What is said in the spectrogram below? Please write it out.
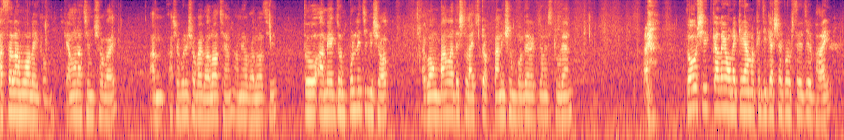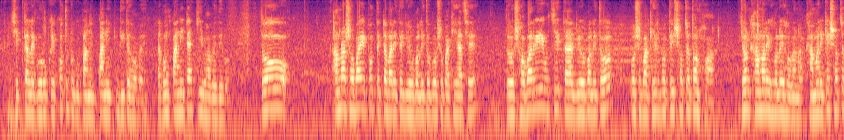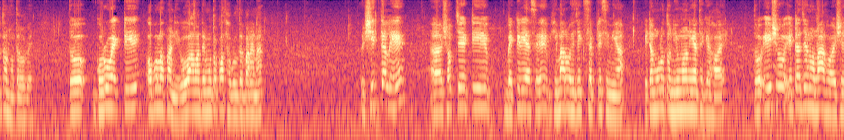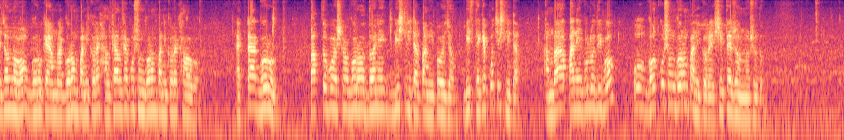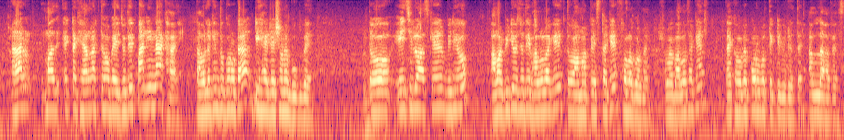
আসসালামু আলাইকুম। কেমন আছেন সবাই? আমি আশা করি সবাই ভালো আছেন, আমিও ভালো আছি। তো আমি একজন পল্লী চিকিৎসক এবং বাংলাদেশ লাইফস্টক পানি সম্পদের একজন স্টুডেন্ট। তো শীতকালে অনেকে আমাকে জিজ্ঞাসা করছে যে, ভাই, শীতকালে গরুকে কতটুকু পানি পানি দিতে হবে এবং পানিটা কীভাবে দিব? তো আমরা সবাই প্রত্যেকটা বাড়িতে গৃহপালিত পশু পাখি আছে। তো সবারই উচিত তার গৃহপালিত পশু পাখির প্রতি সচেতন হওয়া যেমন খামারি হলেই হবে না, খামারিকে সচেতন হতে হবে। তো গরু একটি অবলা প্রাণী, ও আমাদের মতো কথা বলতে পারে না। শীতকালে সবচেয়ে একটি ব্যাকটেরিয়া আছে হিমারোহেজিক সেপ্টিসিমিয়া। এটা মূলত নিউমোনিয়া থেকে হয়। তো এই শো এটা যেন না হয়, সেজন্য গরুকে আমরা গরম পানি করে, হালকা হালকা কুসুম গরম পানি করে খাওয়াবো। একটা গরুর প্রাপ্তবয়স্ক গরুর দৈনিক বিশ লিটার পানি প্রয়োজন, বিশ থেকে পঁচিশ লিটার। আমরা পানিগুলো দিব ও কুসুম গরম পানি করে শীতের জন্য শুধু। আর একটা খেয়াল রাখতে হবে, যদি পানি না খায়, তাহলে কিন্তু গরুটা ডিহাইড্রেশনে ভুগবে। তো এই ছিল আজকের ভিডিও। আমার ভিডিও যদি ভালো লাগে, তো আমার পেজটাকে ফলো করবেন। সবাই ভালো থাকেন। দেখা হবে পরবর্তী একটি ভিডিওতে। আল্লাহ হাফেজ।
